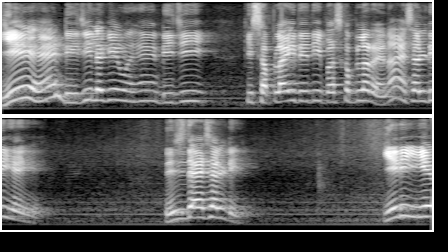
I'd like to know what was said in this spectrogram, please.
ये हैं डीजी लगे हुए हैं। डीजी की सप्लाई दे दी बस कपलर है ना? एसएलडी है ये। दिस इज़ द एसएलडी ये ये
